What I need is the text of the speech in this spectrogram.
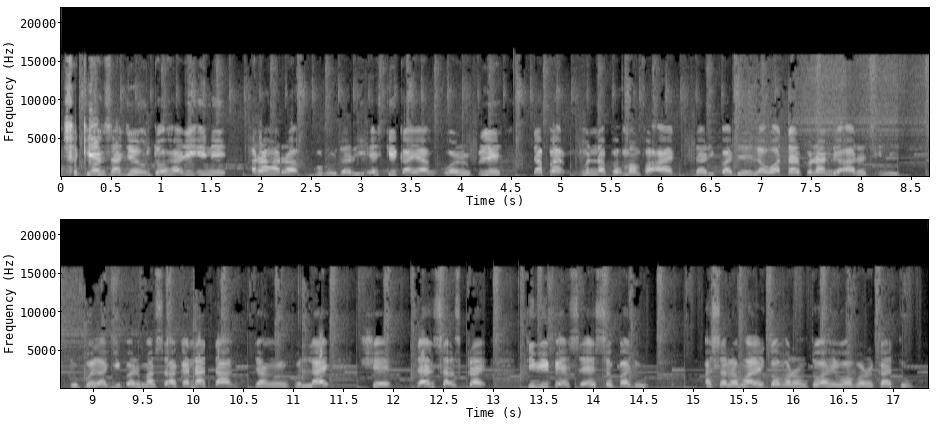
Sekian saja untuk hari ini. Harap-harap guru dari SK Kayang Kuala Lumpur dapat mendapat manfaat daripada lawatan penanda aras ini. Jumpa lagi pada masa akan datang. Jangan lupa like, share dan subscribe TV PSS Sepadu. Assalamualaikum warahmatullahi wabarakatuh.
